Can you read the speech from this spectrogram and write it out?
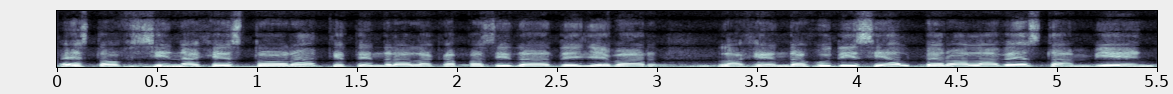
esta oficina gestora que tendrá la capacidad de llevar la agenda judicial, pero a la vez también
